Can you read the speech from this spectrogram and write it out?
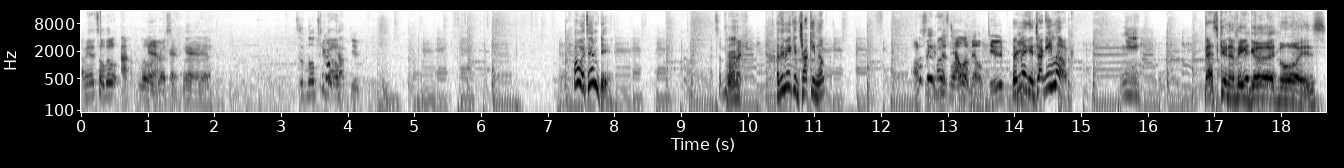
I mean, it's a little, Oh, little yeah, aggressive. okay. Yeah, yeah. yeah. It's a little To tickle go. cup, dude. Oh, it's empty. That's a Huh? milk. Are they making Chucky milk? Honestly, Making might as well. Nutella milk, dude. They're making Chucky milk. That's gonna be good, boys.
